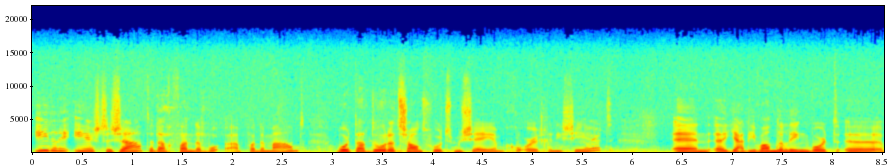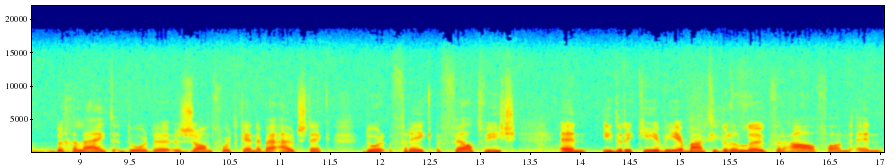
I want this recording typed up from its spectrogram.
iedere eerste zaterdag van de, eh, van de maand wordt dat door het Zandvoorts Museum georganiseerd. En eh, ja, die wandeling wordt eh, begeleid door de Zandvoortkenner bij uitstek, door Freek Veldwisch. En iedere keer weer maakt hij er een leuk verhaal van. En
